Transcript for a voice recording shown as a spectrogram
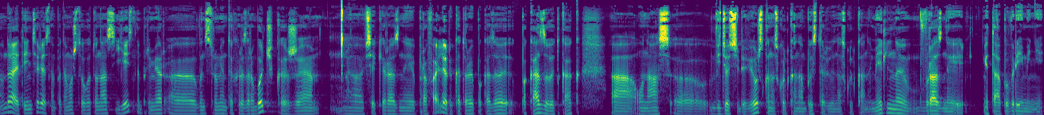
Ну да, это интересно, потому что вот у нас есть, например, э, в инструментах разработчика же э, всякие разные профайлеры, которые показывают, как а, у нас э, ведет себя верстка, насколько она быстрая или насколько она медленная в разные этапы времени.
